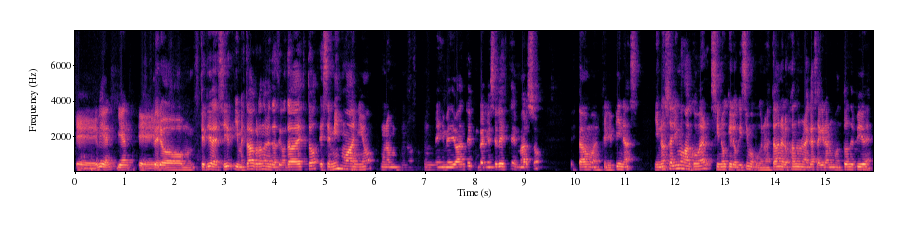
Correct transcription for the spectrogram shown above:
Eh, bien, bien. eh, Pero, ¿qué te iba a decir? Y me estaba acordando mientras te contaba esto, ese mismo año, un mes y medio antes, cumpleaños celeste, en marzo, estábamos en Filipinas y no salimos a comer, sino que lo que hicimos, porque nos estaban alojando en una casa que eran un montón de pibes,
